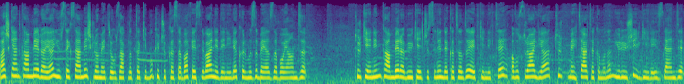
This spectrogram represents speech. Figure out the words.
Başkent Canberra'ya 185 kilometre uzaklıktaki bu küçük kasaba festival nedeniyle kırmızı beyaza boyandı. Türkiye'nin Canberra Büyükelçisi'nin de katıldığı etkinlikte Avustralya Türk mehter takımının yürüyüşü ilgiyle izlendi.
